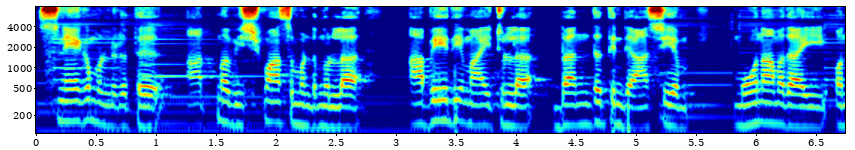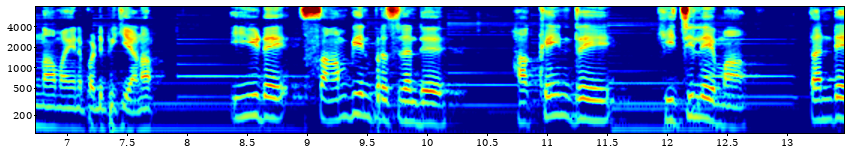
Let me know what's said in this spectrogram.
സ്നേഹമുള്ളിടത്ത് ആത്മവിശ്വാസമുണ്ടെന്നുള്ള അഭേദ്യമായിട്ടുള്ള ബന്ധത്തിന്റെ ആശയം മൂന്നാമതായി ഒന്നാമതിനെ പഠിപ്പിക്കുകയാണ്. ഈയിടെ സാമ്പിയൻ പ്രസിഡന്റ് ഹക്കൈൻഡ്രെ ഹിജിലേമ തന്റെ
